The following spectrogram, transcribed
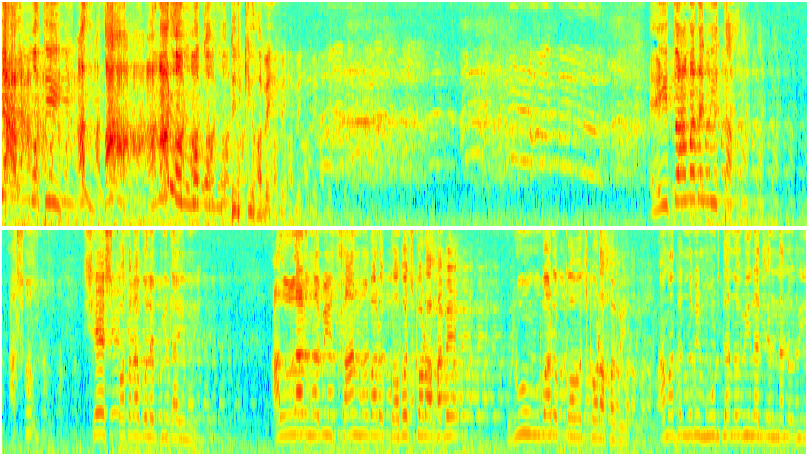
ইয়া উম্মতি, আল্লাহ আমার উম্মত, উম্মতির কি হবে? এই তো আমাদের নেতা। আসুন, শেষ কথাটা বলে বিদায় নেই। আল্লাহর নবীর চান মুবারক কবজ করা হবে রু মুবারক কবজ করা হবে। আমাদের নবী মুর্দা নবী না জেন্দা নবী?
